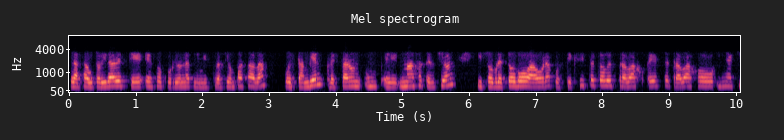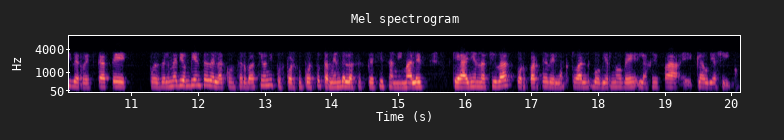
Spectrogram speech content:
las autoridades que eso ocurrió en la administración pasada, pues también prestaron un, eh, más atención y sobre todo ahora pues que existe todo este trabajo, este trabajo Iñaki de rescate pues del medio ambiente, de la conservación y pues por supuesto también de las especies animales que hay en la ciudad por parte del actual gobierno de la jefa eh, Claudia Sheinbaum.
